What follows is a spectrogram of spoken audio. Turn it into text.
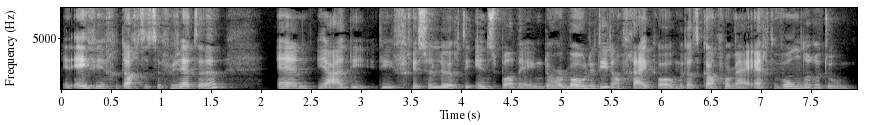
en even je gedachten te verzetten. En ja, die, die frisse lucht, die inspanning, de hormonen die dan vrijkomen, dat kan voor mij echt wonderen doen.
